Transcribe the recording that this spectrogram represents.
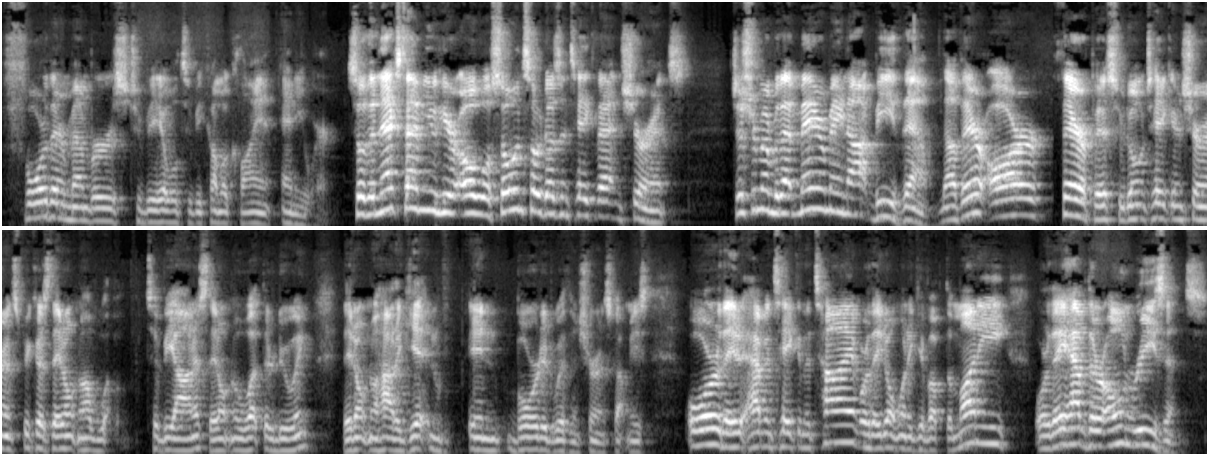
for their members to be able to become a client anywhere. So the next time you hear, oh, well, so and so doesn't take that insurance, just remember that may or may not be them. Now, there are therapists who don't take insurance because they don't know to be honest. They don't know what they're doing. They don't know how to get in, in boarded with insurance companies, or they haven't taken the time, or they don't want to give up the money, or they have their own reasons.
